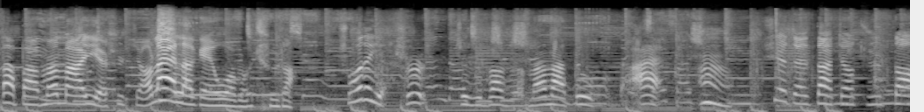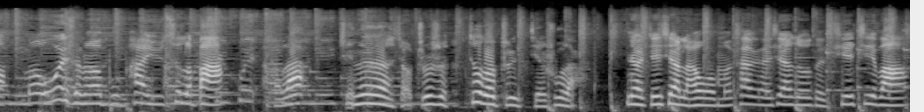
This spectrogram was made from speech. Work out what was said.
爸爸妈妈也是嚼烂了给我们吃的。说的也是，这是爸爸妈妈对我们的爱。嗯，现在大家知道猫为什么不怕鱼刺了吧？好啦，今天的小知识就到这里结束了。那接下来我们看看下周的天气吧。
